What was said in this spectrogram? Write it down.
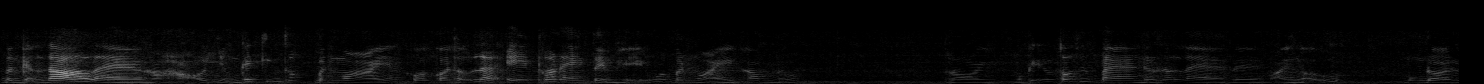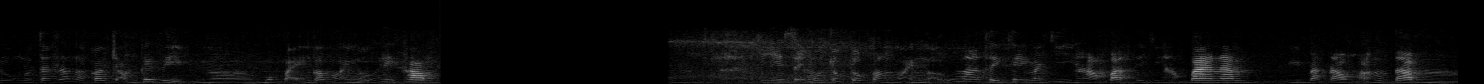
bên cạnh đó là họ hỏi những cái kiến thức bên ngoài á, coi coi thử là em có đang tìm hiểu ở bên ngoài hay không nữa. Rồi một cái yếu tố thứ ba nữa đó là về ngoại ngữ. Muôn đời luôn người ta rất là coi trọng cái việc ờ, một bạn có ngoại ngữ hay không. Chị chia sẻ một chút chỗ phần ngoại ngữ thì khi mà chị học á, thì chị học 3 năm. Thì bắt đầu khoảng tầm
